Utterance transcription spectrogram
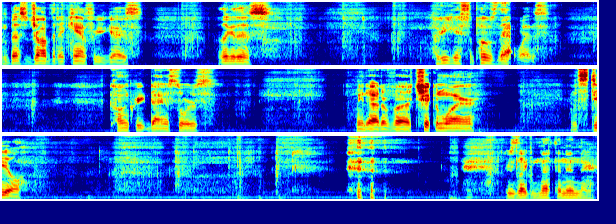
the best job that I can for you guys. Look at this. What do you guys suppose that was? Concrete dinosaurs made out of uh, chicken wire and steel. There's like nothing in there.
